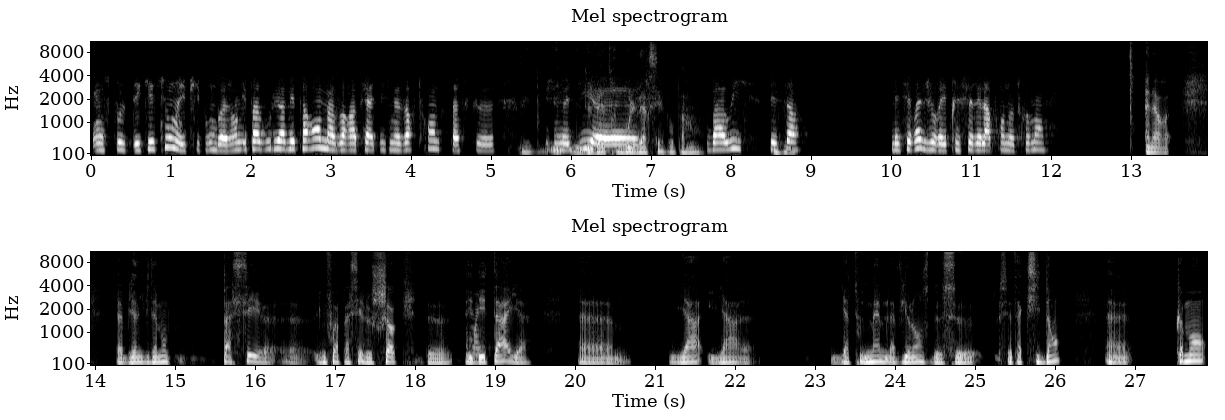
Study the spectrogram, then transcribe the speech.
on se pose des questions. Et puis, bon, bah, j'en ai pas voulu à mes parents de m'avoir appelé à 19h30 parce que, Je me ils dis, être euh, bouleversés, vos parents. bah oui, c'est Mhm. ça. Mais c'est vrai que j'aurais préféré l'apprendre autrement. Alors, euh, bien évidemment, passer, euh, euh, une fois passé le choc de, des Ouais. détails, euh, il, y a, il, y a, euh, il y a tout de même la violence de, ce, cet accident. Euh, comment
